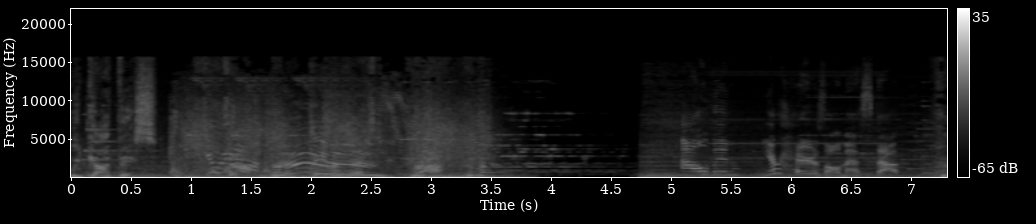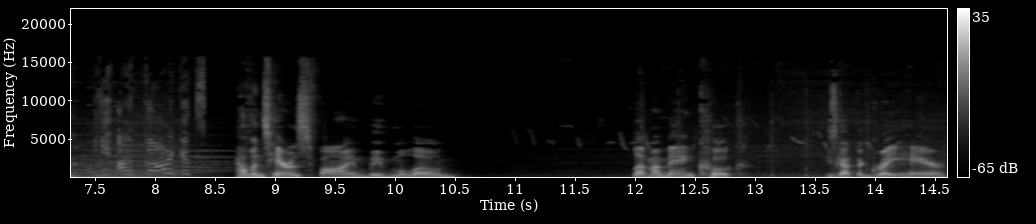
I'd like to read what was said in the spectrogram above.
We got this. Hmm. Alvin, your hair's all messed up. Y- I've gotta get. Alvin's hair is fine. Leave him alone. Let my man cook. He's got the great hair.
